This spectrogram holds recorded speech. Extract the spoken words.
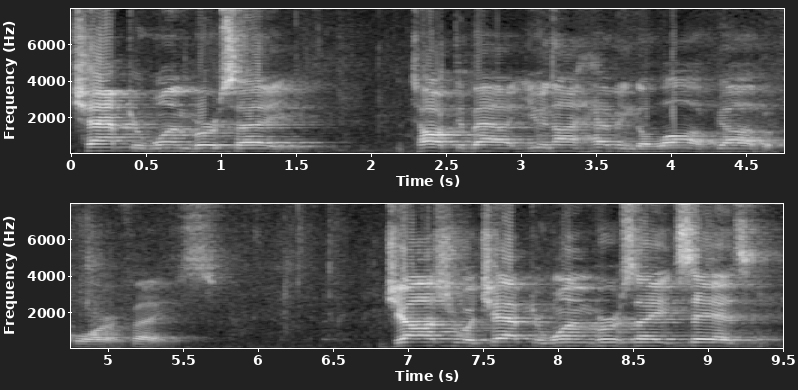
chapter 1, verse 8 talked about you and I having the law of God before our face. Joshua chapter 1, verse 8 says,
